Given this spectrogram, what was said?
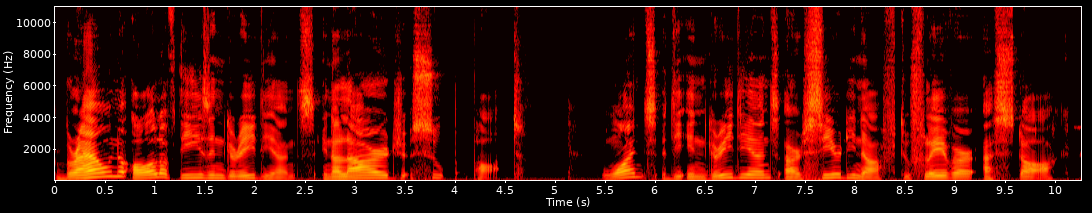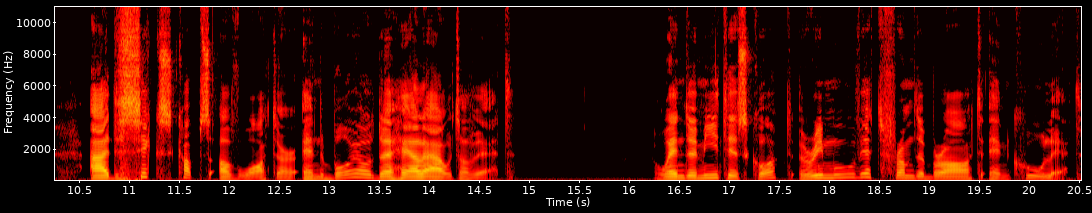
Brown all of these ingredients in a large soup pot. Once the ingredients are seared enough to flavor a stock, add 6 cups of water and boil the hell out of it. When the meat is cooked, remove it from the broth and cool it,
